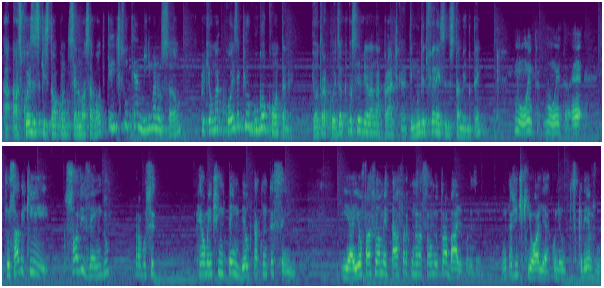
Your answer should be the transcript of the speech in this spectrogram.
a, as coisas que estão acontecendo à nossa volta, que a gente não tem a mínima noção porque uma coisa é que o Google conta, né? E outra coisa é o que você vê lá na prática. Tem muita diferença disso também, não tem? Muita, muita. É, você sabe que só vivendo para você realmente entender o que está acontecendo. E aí eu faço uma metáfora com relação ao meu trabalho, por exemplo. Muita gente que olha quando eu escrevo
